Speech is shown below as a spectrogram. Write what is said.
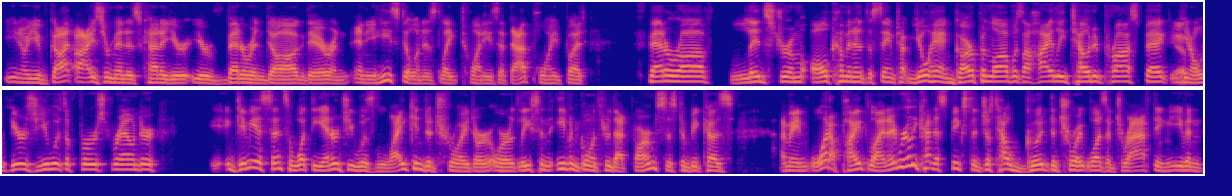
you know you've got Yzerman as kind of your your veteran dog there, and and he's still in his late twenties at that point, but Fedorov, Lidstrom, all coming in at the same time. Johan Garpenlov was a highly touted prospect. Yep. You know, here's you as a first rounder. Give me a sense of what the energy was like in Detroit, or or at least in even going through that farm system, because I mean, what a pipeline! It really kind of speaks to just how good Detroit was at drafting, even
